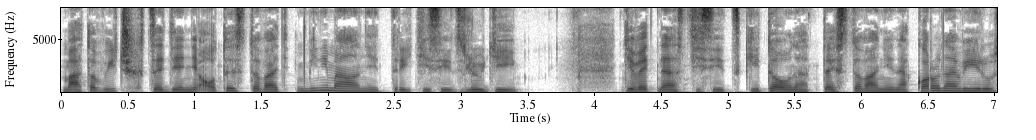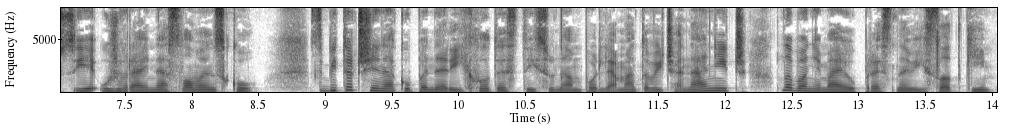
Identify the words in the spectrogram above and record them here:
Matovič chce denne otestovať minimálne 3000 ľudí. 19 tisíc kitov na testovanie na koronavírus je už vraj na Slovensku. Zbytočne nakúpené rýchlo testy sú nám podľa Matoviča na nič, lebo nemajú presné výsledky.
